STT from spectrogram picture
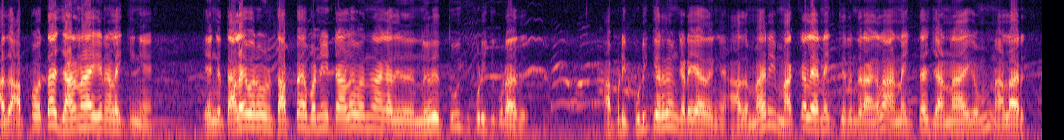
அது அப்போ தான் ஜனநாயகம் நிலைக்குங்க. எங்கள் தலைவர் ஒரு தப்பே பண்ணிட்டாலும் வந்து நாங்கள் அதை நிறு தூக்கி பிடிக்கக்கூடாது. அப்படி பிடிக்கிறதும் கிடையாதுங்க. அது மாதிரி மக்கள் என்னைக்கு திருந்துறாங்களோ அன்னைக்கு தான் ஜனநாயகமும் நல்லாயிருக்கு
